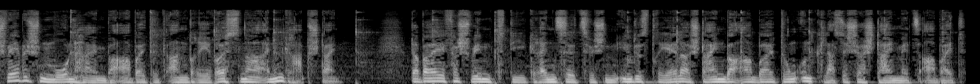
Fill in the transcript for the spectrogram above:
Schwäbischen Monheim bearbeitet André Rössner einen Grabstein. Dabei verschwimmt die Grenze zwischen industrieller Steinbearbeitung und klassischer Steinmetzarbeit.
